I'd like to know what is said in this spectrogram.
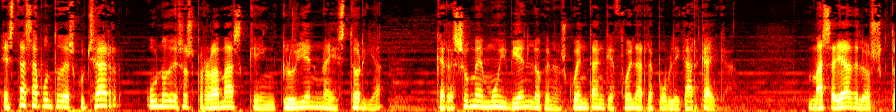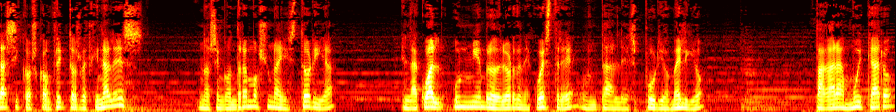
Estás a punto de escuchar uno de esos programas que incluyen una historia que resume muy bien lo que nos cuentan que fue la República Arcaica. Más allá de los clásicos conflictos vecinales, nos encontramos una historia en la cual un miembro del orden ecuestre, un tal Espurio Melio, pagará muy caro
